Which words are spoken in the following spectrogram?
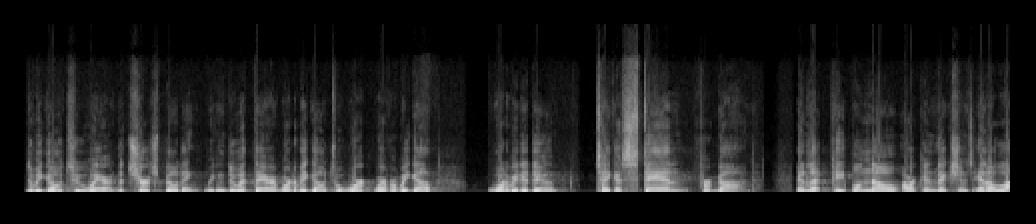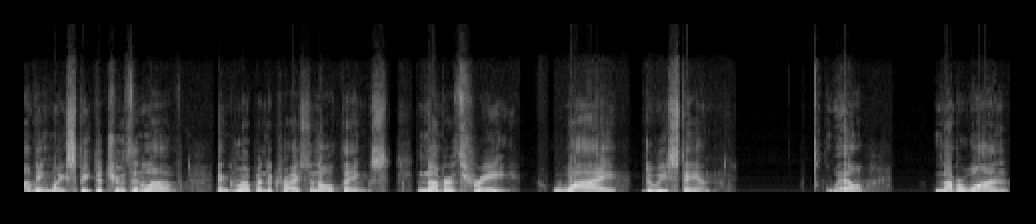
Do we go to where? The church building? We can do it there. Where do we go? To work, wherever we go. What are we to do? Take a stand for God and let people know our convictions in a loving way. Speak the truth in love and grow up into Christ in all things. Number three, why do we stand? Well, number one,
